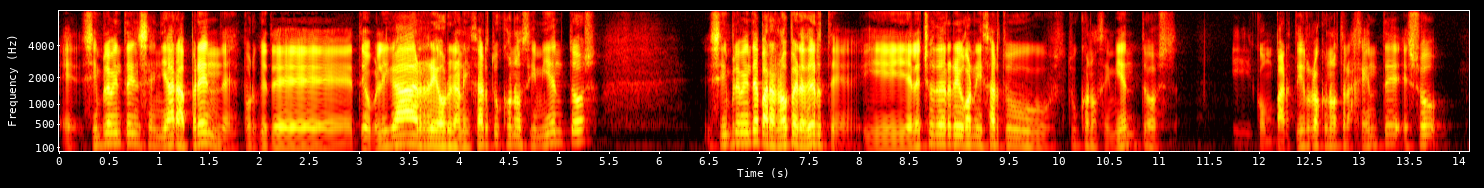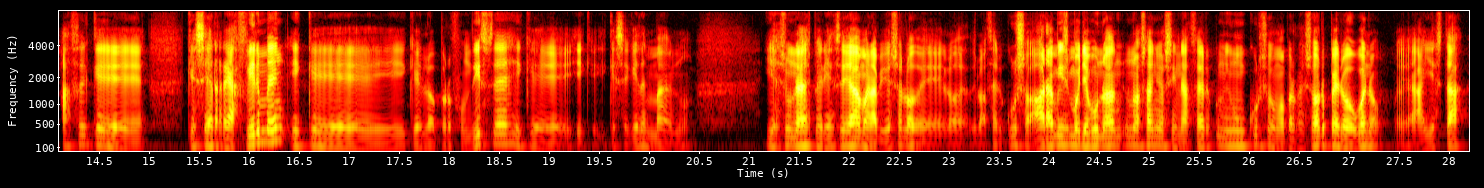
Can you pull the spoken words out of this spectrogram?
Eh, simplemente enseñar aprendes, porque te, te obliga a reorganizar tus conocimientos simplemente para no perderte. Y el hecho de reorganizar tus, tus conocimientos y compartirlos con otra gente, eso hace que, que se reafirmen y que, y que lo profundices y que, y que- y que se queden más, ¿no? Y es una experiencia maravillosa lo de, lo de, de lo hacer curso. Ahora mismo llevo una- unos años sin hacer ningún curso como profesor, pero bueno, eh, ahí está.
